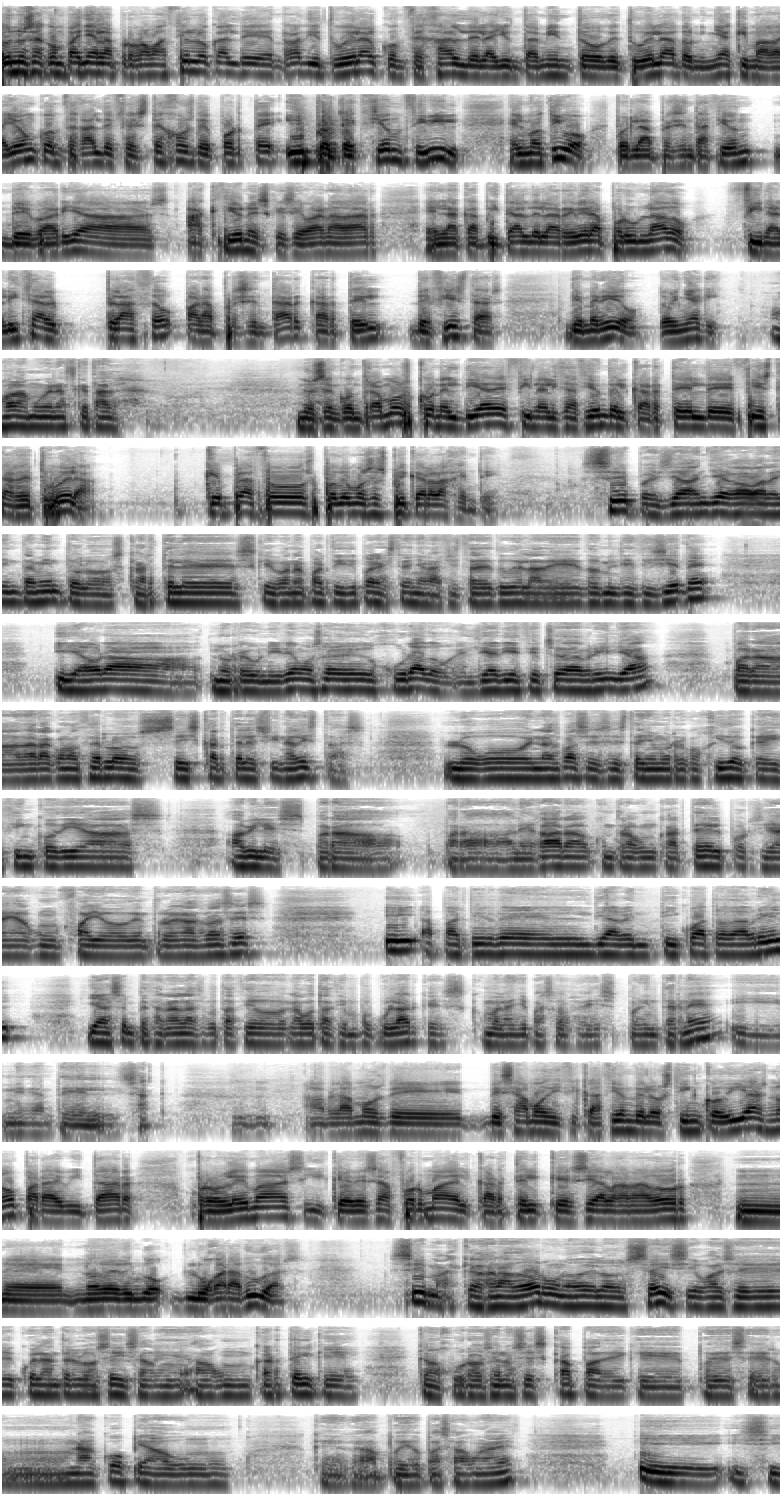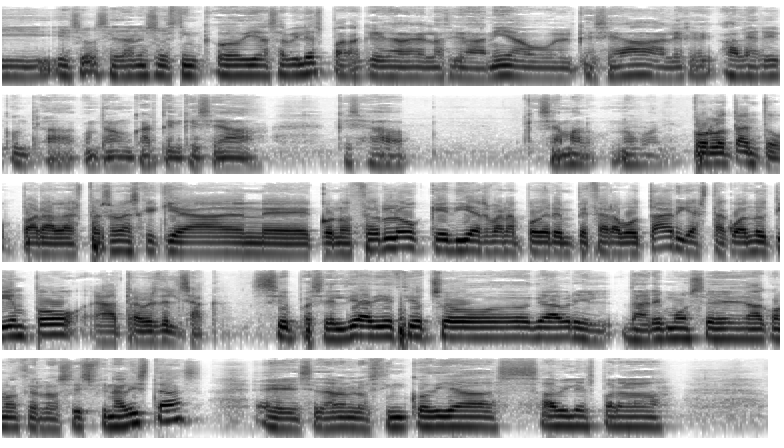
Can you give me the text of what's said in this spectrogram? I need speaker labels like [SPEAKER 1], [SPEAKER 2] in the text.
[SPEAKER 1] Hoy nos acompaña en la programación local de Radio Tudela el concejal del Ayuntamiento de Tudela, don Iñaki Magallón, concejal de Festejos, Deporte y Protección Civil. El motivo, pues la presentación de varias acciones que se van a dar en la capital de la Ribera. Por un lado, finaliza el plazo para presentar cartel de fiestas. Bienvenido, don Iñaki.
[SPEAKER 2] Hola, muy buenas, ¿qué tal?
[SPEAKER 1] Nos encontramos con el día de finalización del cartel de fiestas de Tudela. ¿Qué plazos podemos explicar a la gente?
[SPEAKER 2] Sí, pues ya han llegado al ayuntamiento los carteles que van a participar este año en la fiesta de Tudela de 2017 y ahora nos reuniremos el jurado el día 18 de abril ya para dar a conocer los seis carteles finalistas. Luego en las bases este año hemos recogido que hay cinco días hábiles para, para alegar contra algún cartel por si hay algún fallo dentro de las bases y a partir del día 24 de abril ya se empezará la votación, la votación popular, que es como el año pasado, es por internet y mediante el SAC.
[SPEAKER 1] Hablamos de, esa modificación de los cinco días, ¿no? Para evitar problemas y que de esa forma el cartel que sea el ganador mm, eh, no dé lugar a dudas.
[SPEAKER 2] Sí, más que el ganador, uno de los seis. Igual se cuela entre los seis algún cartel que, que al jurado se nos escapa de que puede ser una copia o un, que ha podido pasar alguna vez. Y, si eso, se dan esos cinco días hábiles para que la, ciudadanía o el que sea alegue, alegue contra, contra un cartel que sea, que sea que sea malo, no vale.
[SPEAKER 1] Por lo tanto, para las personas que quieran eh, conocerlo, ¿qué días van a poder empezar a votar y hasta cuándo tiempo a través del SAC?
[SPEAKER 2] Sí, pues el día 18 de abril daremos eh, a conocer los seis finalistas, eh, se darán los cinco días hábiles para,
